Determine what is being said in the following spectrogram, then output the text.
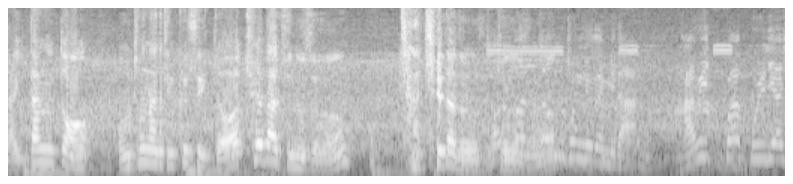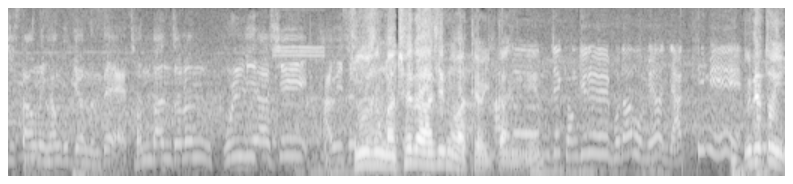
자, 이땅님 또 어- 엄청난 징크스 있죠. 최다 준우승. 자, 최다 준우승. 전반전 준우승. 종료됩니다. 다윗과 골리앗이 싸우는 형국이었는데 전반전은 골리앗이 다윗을 준우승만 최다 하신 것 같아요, 가끔 이땅님. 이제 경기를 보다 보면 약 팀이 근데 또 이-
